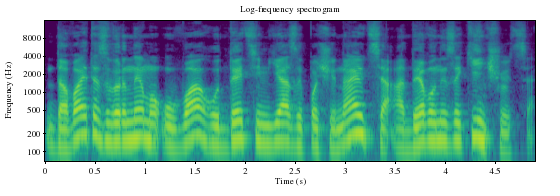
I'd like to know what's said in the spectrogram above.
Давайте звернемо увагу, де ці м'язи починаються, а де вони закінчуються.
